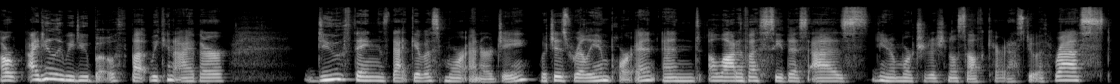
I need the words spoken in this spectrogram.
or ideally we do both, but we can either do things that give us more energy, which is really important. And a lot of us see this as, you know, more traditional self care. It has to do with rest.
